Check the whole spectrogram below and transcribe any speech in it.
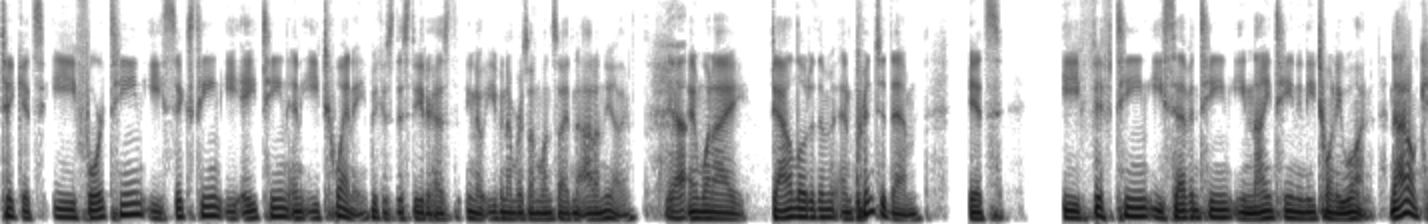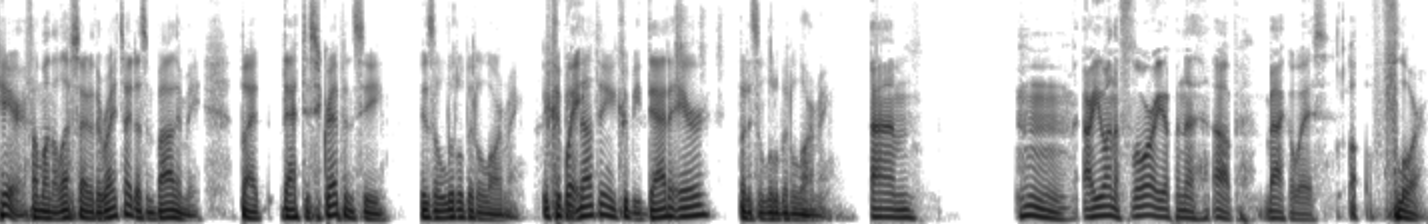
tickets E E14, E16, E18, and E20 because this theater has you know even numbers on one side and odd on the other. yeah. And when I downloaded them and printed them, it's E E15, E17, E19, and E21. Now I don't care if I'm on the left side or the right side; doesn't bother me. But that discrepancy is a little bit alarming. It could be Wait. nothing. It could be data error, but it's a little bit alarming. Um, hmm. Are you on the floor or are you up in the up back a ways? Oh, floor.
